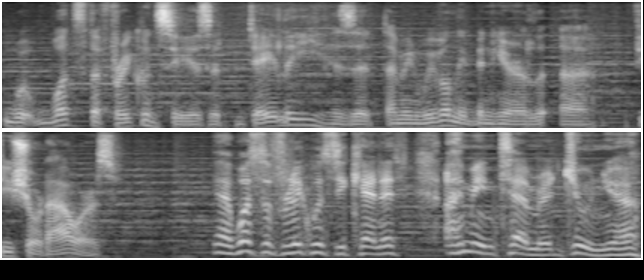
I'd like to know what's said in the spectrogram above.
W- what's the frequency? Is it daily? Is it? I mean, we've only been here a, uh, a few short hours. Yeah, what's the frequency, Kenneth? I mean Temrid Jr.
